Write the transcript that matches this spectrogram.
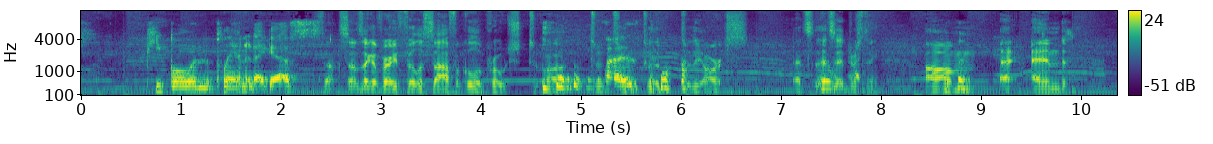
people and the planet, I guess. Sounds like a very philosophical approach to, uh, to, to, to, the, to, the, arts. That's that's interesting. Um, and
